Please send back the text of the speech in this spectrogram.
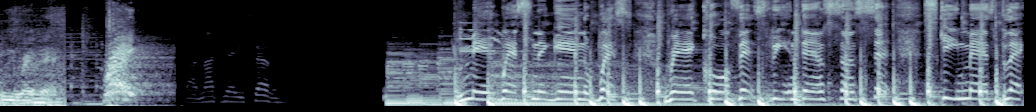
We'll be right back. Break! Midwest nigga in the west. Red Corvette speeding down sunset. Ski mask, black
